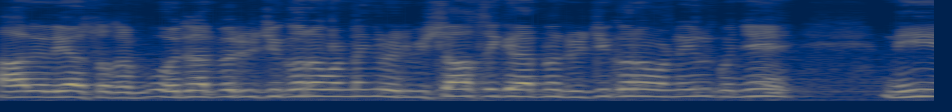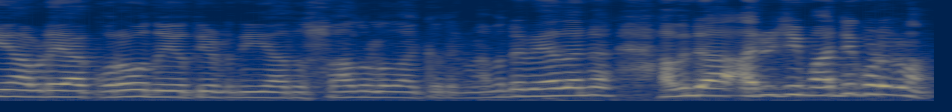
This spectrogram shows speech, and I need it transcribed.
ആ ലലിയ സ്വത്രം ഒരു രുചി രുചിക്കുറവുണ്ടെങ്കിൽ ഒരു വിശ്വാസിക്കലൽപ്പം രുചിക്കുറവുണ്ടെങ്കിൽ കുഞ്ഞെ നീ അവിടെ ആ കുറവ് നികത്തിയിട്ട് നീ അത് സ്വാദുള്ളതാക്കി തരണം. അവന്റെ വേദന അവന്റെ അരുചി മാറ്റിക്കൊടുക്കണം.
